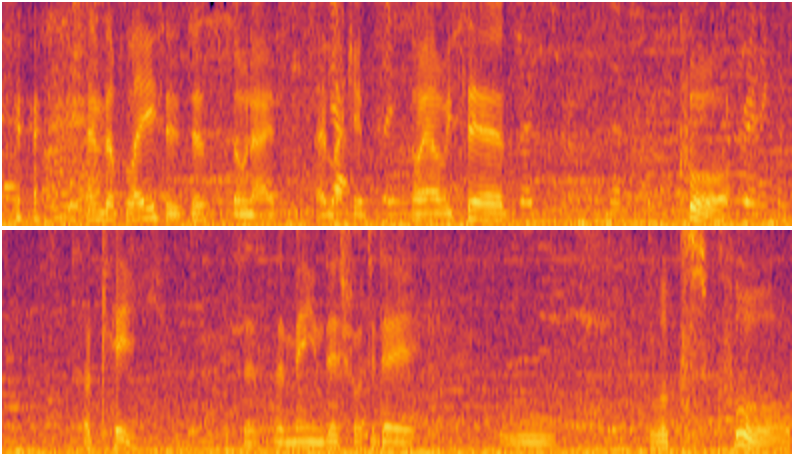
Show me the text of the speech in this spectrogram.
and the place is just so nice. I Yeah, like it. The way we sit. That's true. That's true. Cool. This is really cozy. Okay, this is the main dish for today. Ooh, looks cool.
